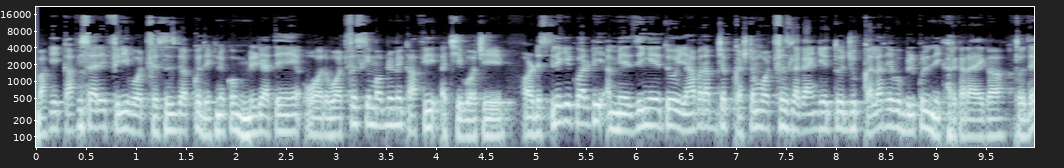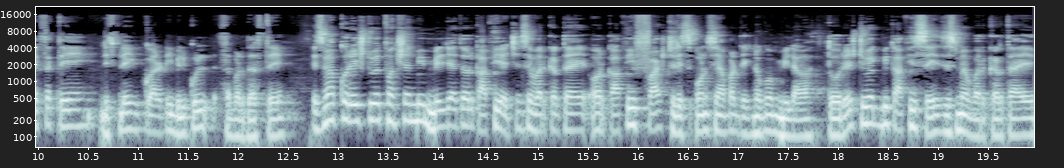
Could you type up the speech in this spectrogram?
बाकी काफ़ी सारे फ्री वॉच फेसेस भी आपको देखने को मिल जाते हैं और वॉच फेस के मामले में काफ़ी अच्छी वॉच है। और डिस्प्ले की क्वालिटी अमेजिंग है तो यहाँ पर आप जब कस्टम वॉच फेस लगाएँगे तो जो कलर है वो बिल्कुल निखर कर आएगा। तो देख सकते हैं डिस्प्ले की क्वालिटी बिल्कुल ज़बरदस्त है। इसमें आपको रेस्ट एक फ़ंक्शन भी मिल जाता है और काफ़ी अच्छे से वर्क करता है और काफ़ी फास्ट रिस्पॉन्स यहाँ पर देखने को मिला। तो रेस्ट एक भी काफ़ी सही इसमें वर्क करता है।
